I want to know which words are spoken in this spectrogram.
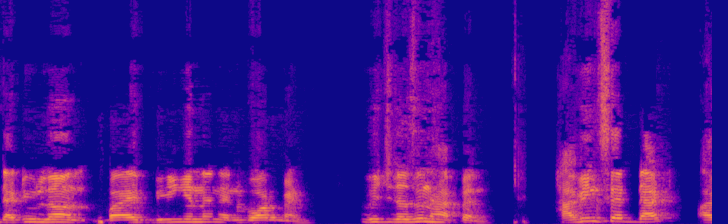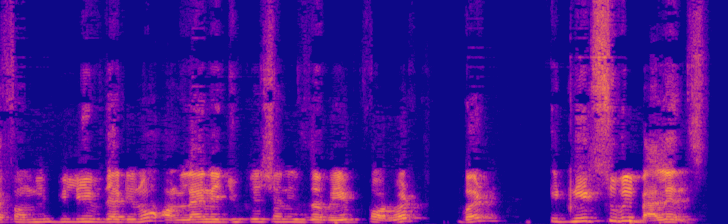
that you learn by being in an environment which doesn't happen. Having said that, i firmly believe that, you know, online education is the way forward, but it needs to be balanced.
